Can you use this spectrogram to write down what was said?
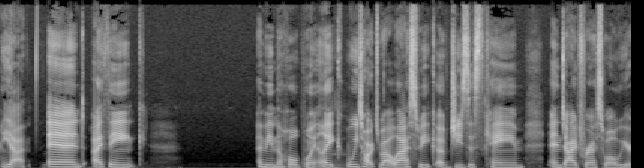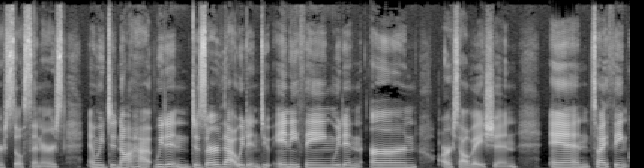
Yeah. And I think, I mean, the whole point, like we talked about last week, of Jesus came and died for us while we were still sinners. And we did not have, we didn't deserve that. We didn't do anything. We didn't earn our salvation. And so I think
